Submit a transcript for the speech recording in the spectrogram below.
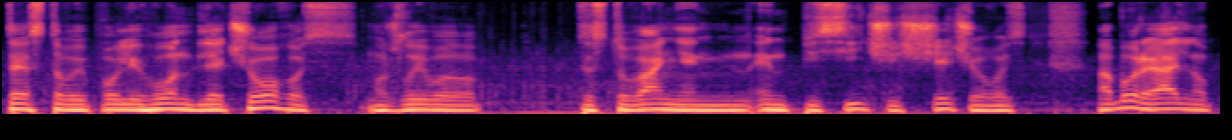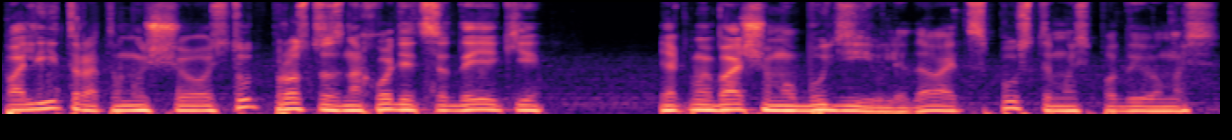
тестовий полігон для чогось, можливо, тестування NPC чи ще чогось, або реально палітра, тому що ось тут просто знаходяться деякі, як ми бачимо, будівлі. Давайте спустимось, подивимось.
